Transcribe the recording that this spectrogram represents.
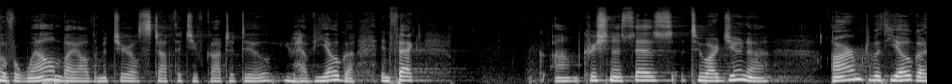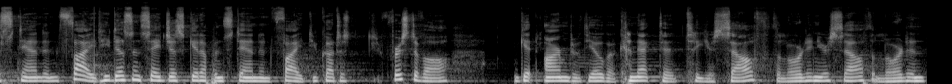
overwhelmed by all the material stuff that you've got to do. You have yoga. In fact, um, Krishna says to Arjuna, armed with yoga, stand and fight. He doesn't say just get up and stand and fight. You've got to, first of all, get armed with yoga, connected to yourself, the Lord in yourself, the Lord in,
